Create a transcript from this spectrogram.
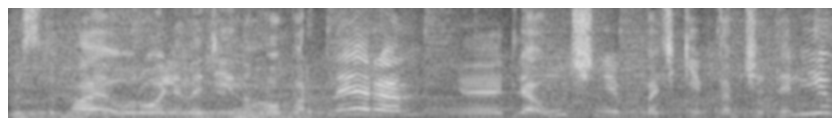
виступає у ролі надійного партнера е, для учнів, батьків та вчителів.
